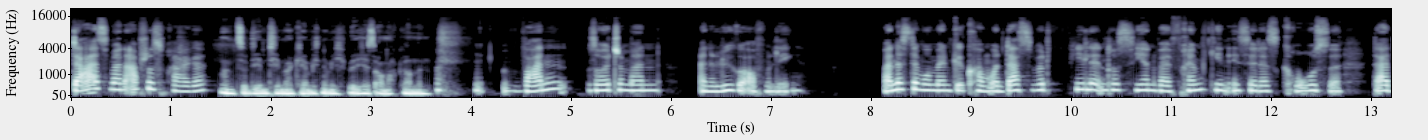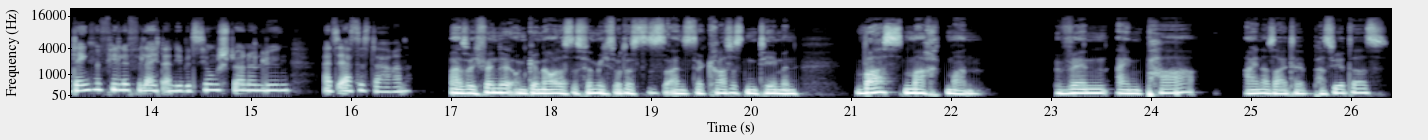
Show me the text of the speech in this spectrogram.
da ist meine Abschlussfrage. Und zu dem Thema käme ich nämlich, will ich jetzt auch noch kommen. Wann sollte man eine Lüge offenlegen? Wann ist der Moment gekommen? Und das wird viele interessieren, weil Fremdgehen ist ja das Große. Da denken viele vielleicht an die beziehungsstörenden Lügen als erstes daran. Also ich finde, und genau das ist für mich so, das ist eines der krassesten Themen. Was macht man, wenn ein Paar einer Seite passiert das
